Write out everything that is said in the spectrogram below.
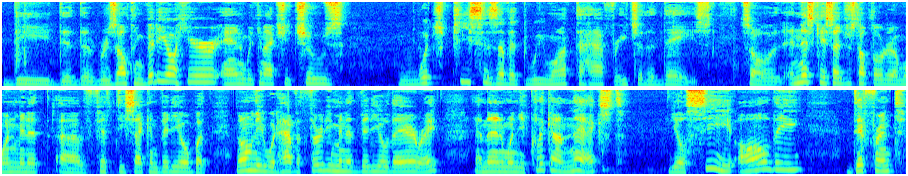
the, the the resulting video here and we can actually choose which pieces of it we want to have for each of the days. So in this case I just uploaded a one minute uh, 50 second video but normally you would have a 30 minute video there right? And then when you click on next you'll see all the different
